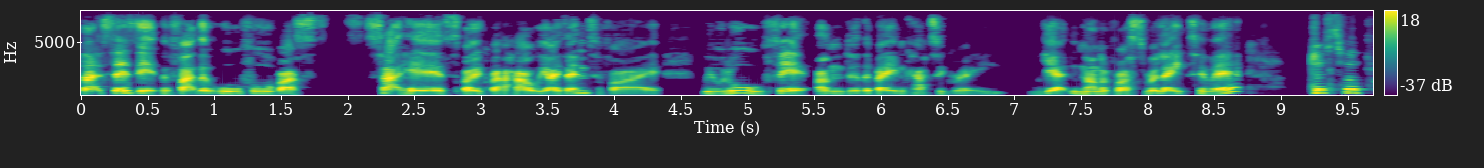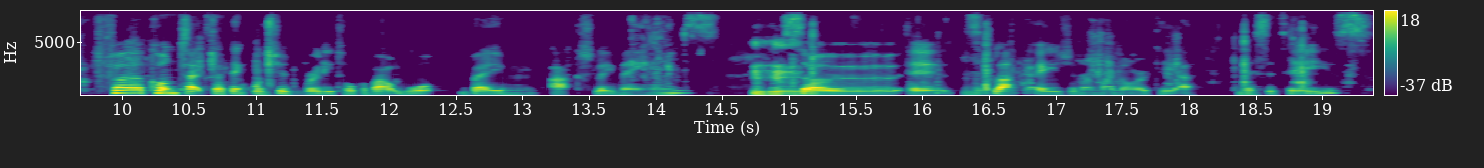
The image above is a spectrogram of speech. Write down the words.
that says it. The fact that all four of us sat here, spoke about how we identify, we would all fit under the BAME category, yet none of us relate to it. Just for, for context, I think we should really talk about what BAME actually means. Mm-hmm. So it's mm-hmm. Black, Asian, and minority ethnicities.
